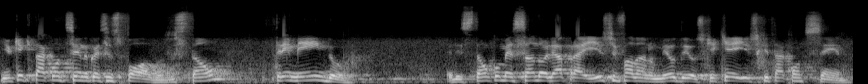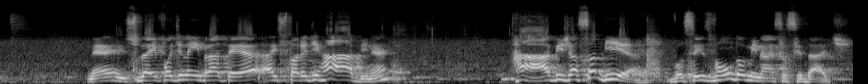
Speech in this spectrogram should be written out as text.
E o que está acontecendo com esses povos? Estão tremendo. Eles estão começando a olhar para isso e falando: Meu Deus, o que, que é isso que está acontecendo? Né? Isso daí pode lembrar até a história de Raabe, né? Raabe já sabia: vocês vão dominar essa cidade,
